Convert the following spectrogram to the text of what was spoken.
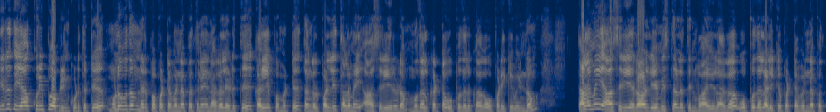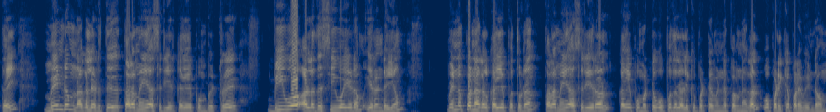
இறுதியாக குறிப்பு அப்படின்னு கொடுத்துட்டு முழுவதும் நிரப்பப்பட்ட விண்ணப்பத்தினை நகல் எடுத்து கையொப்பமிட்டு தங்கள் பள்ளி தலைமை ஆசிரியரிடம் முதல் கட்ட ஒப்புதலுக்காக ஒப்படைக்க வேண்டும். தலைமை ஆசிரியரால் எமிஸ் தளத்தின் வாயிலாக ஒப்புதல் அளிக்கப்பட்ட விண்ணப்பத்தை மீண்டும் நகல் எடுத்து தலைமை ஆசிரியர் கையொப்பம் பெற்று பிஓ அல்லது சிஓயிடம் இரண்டையும் விண்ணப்ப நகல் கையொப்பத்துடன் தலைமை ஆசிரியரால் கையொப்பமிட்டு ஒப்புதல் அளிக்கப்பட்ட விண்ணப்ப நகல் ஒப்படைக்கப்பட வேண்டும்.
